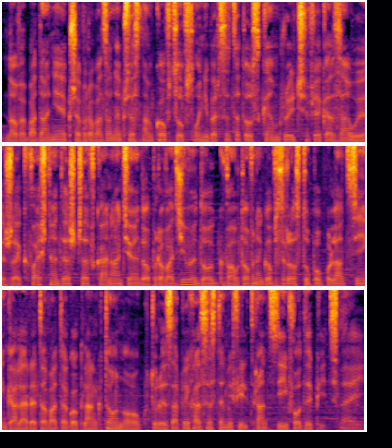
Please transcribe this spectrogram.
Nowe badanie przeprowadzone przez naukowców z Uniwersytetu z Cambridge wykazały, że kwaśne deszcze w Kanadzie doprowadziły do gwałtownego wzrostu populacji galaretowatego planktonu, który zapycha systemy filtracji wody pitnej.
